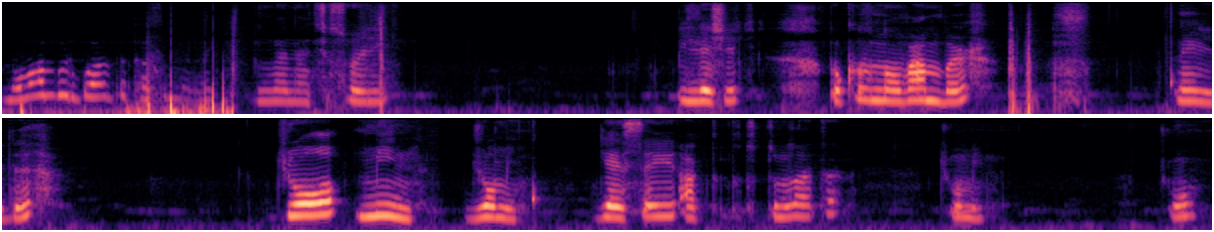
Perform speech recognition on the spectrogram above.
November bu arada Kasım demek. bilmeyenler için söyleyeyim. Birleşik. 9 November. Neydi? Jomin. Jomin. GS'yi aklımda tuttum zaten. Jomin. Jomin.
